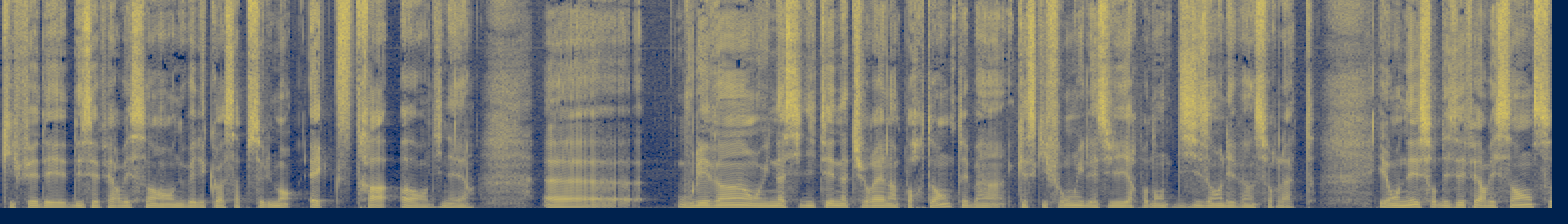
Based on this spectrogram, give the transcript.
qui fait des, des effervescents en Nouvelle-Écosse absolument extraordinaires. Euh, où les vins ont une acidité naturelle importante, et ben qu'est-ce qu'ils font? Ils laissent vieillir pendant 10 ans les vins sur latte. Et on est sur des effervescences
